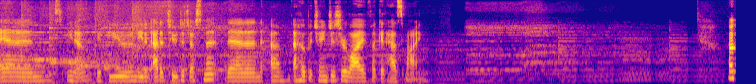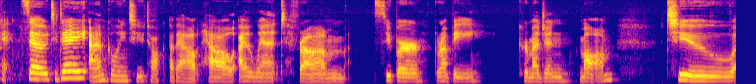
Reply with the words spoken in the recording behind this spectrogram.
and, you know, if you need an attitude adjustment, then um, I hope it changes your life like it has mine. Okay, so today I'm going to talk about how I went from super grumpy curmudgeon mom to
